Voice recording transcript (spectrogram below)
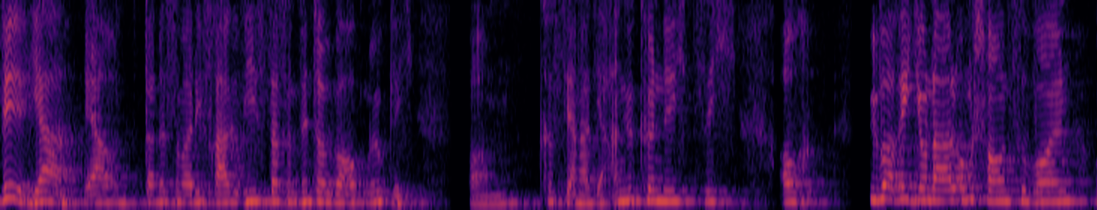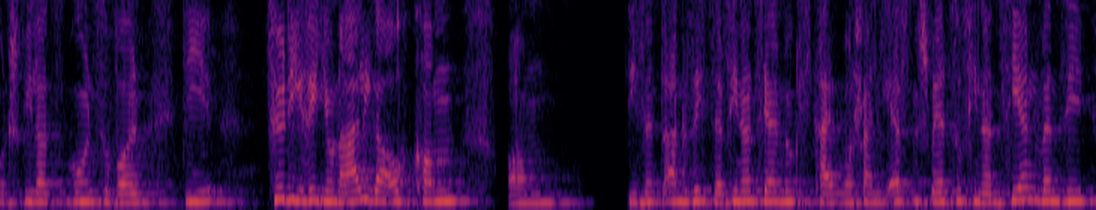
Will, ja, ja, und dann ist immer die Frage, wie ist das im Winter überhaupt möglich? Ähm, Christian hat ja angekündigt, sich auch überregional umschauen zu wollen und Spieler holen zu wollen, die für die Regionalliga auch kommen. Ähm, die sind angesichts der finanziellen Möglichkeiten wahrscheinlich erstens schwer zu finanzieren, wenn sie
